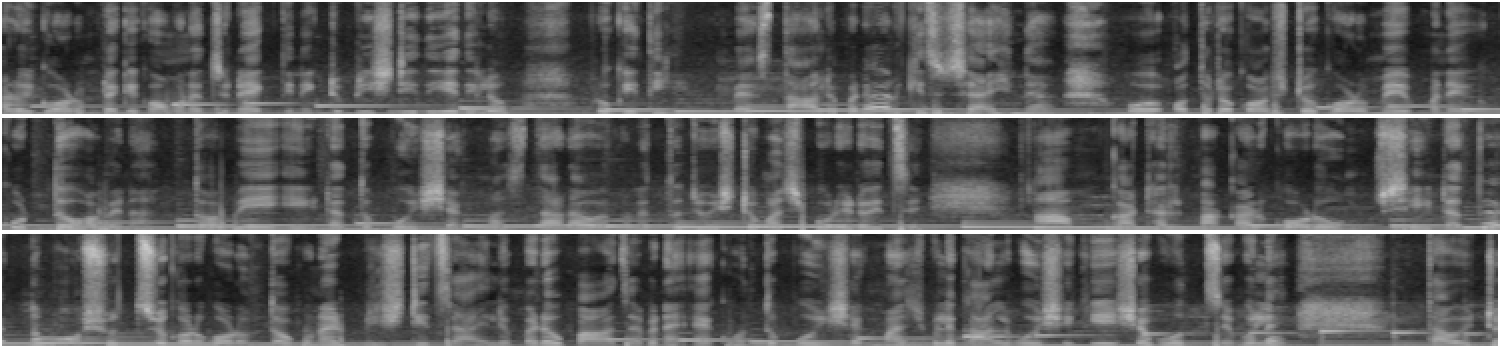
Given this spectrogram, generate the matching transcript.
আর ওই গরমটাকে কমানোর জন্য একদিন একটু বৃষ্টি দিয়ে দিল। প্রকৃতি, ব্যাস তাহলে পরে আর কিছু চাই না। ও অতটা কষ্ট গরমে মানে করতেও হবে না। তবে এটা তো বৈশাখ মাস দাঁড়াও এখন তো জ্যৈষ্ঠ মাস পড়ে রয়েছে। আম, কাঁঠাল পাকার গরম, সেটা তো একদম অসহ্যকর গরম। তখন আর বৃষ্টি চাইলে পরেও পাওয়া যাবে না। এখন তো বৈশাখ মাস বলে কাল বৈশাখী এইসব হচ্ছে বলে তাও একটু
